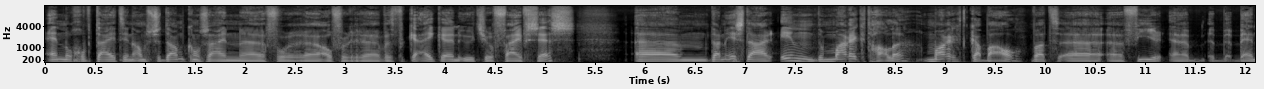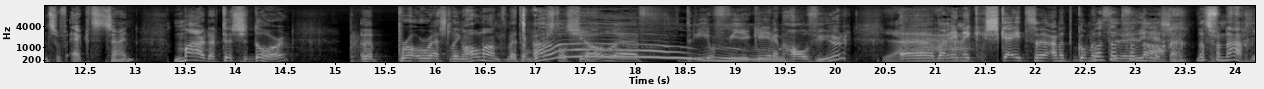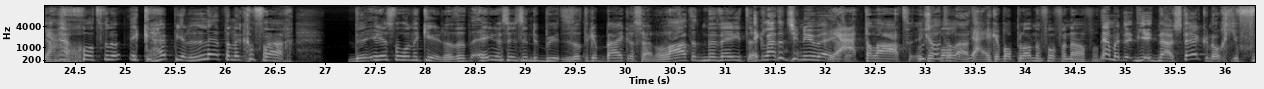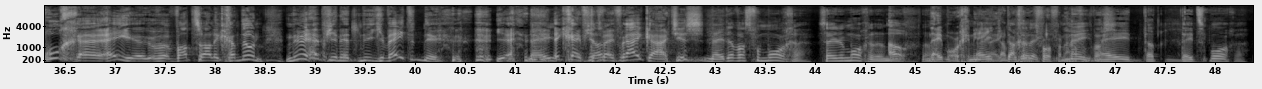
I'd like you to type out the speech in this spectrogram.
en nog op tijd in Amsterdam kan zijn voor over, wat even kijken, een uurtje of vijf, zes. Ehm, dan is daar in de markthallen, Marktkabaal, wat vier bands of acts zijn. Maar daartussendoor eh, Pro Wrestling Holland met een worstelshow. eh, Oh. drie of vier keer een half uur. Ja. eh, waarin ik skate aan het commenteren Was dat vandaag? Dat is vandaag. Ja, godverdomme. Ik heb je letterlijk gevraagd. De eerstvolgende keer dat het enigszins in de buurt is, dat ik erbij kan zijn. Laat het me weten. Ik laat het je nu weten. ja, te laat. ik heb te al, laat? Ja, ik heb al plannen voor vanavond. Nee, maar de- nou, sterker nog, je vroeg, eh, hey, eh, wat zal ik gaan doen? Nu heb je het, nu, je weet het nu. Je- Nee, ik geef je dat- twee vrijkaartjes. Nee, dat was voor morgen. Zijn jullie morgen dan Oh, nog? dan? nee, morgen niet. Nee, ik dacht dat het voor vanavond nee, was. Nee, dat deed ze morgen.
